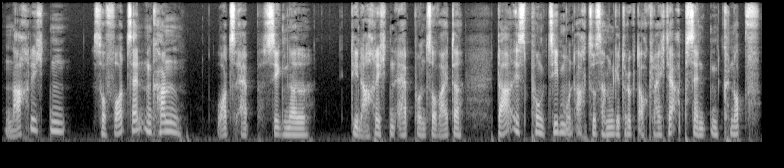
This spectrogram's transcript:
Nachrichten sofort senden kann, WhatsApp, Signal, die Nachrichten-App und so weiter, da ist Punkt 7 und 8 zusammengedrückt auch gleich der Absenden-Knopf.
